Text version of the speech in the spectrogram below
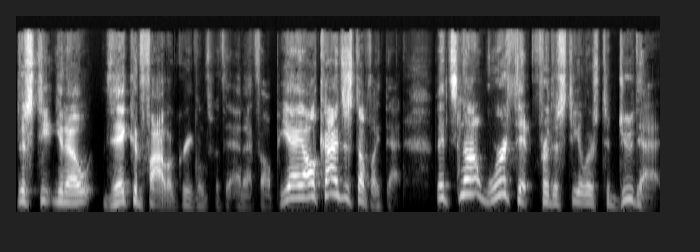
this you know they could file a grievance with the NFLPA, all kinds of stuff like that. It's not worth it for the Steelers to do that.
